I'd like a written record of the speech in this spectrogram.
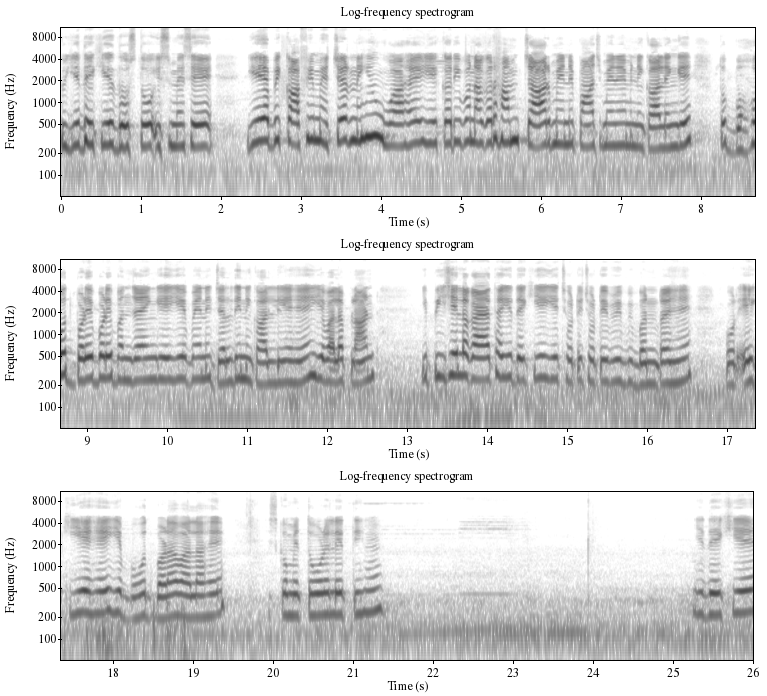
तो ये देखिए दोस्तों इसमें से ये अभी काफ़ी मेचर नहीं हुआ है। ये करीबन अगर हम चार महीने पाँच महीने में निकालेंगे तो बहुत बड़े बड़े बन जाएँगे। ये मैंने जल्दी निकाल लिए हैं। ये वाला प्लांट ये पीछे लगाया था। ये देखिए ये छोटे छोटे भी, भी बन रहे हैं। और एक ये है ये बहुत बड़ा वाला है। इसको मैं तोड़ लेती हूँ। ये देखिए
